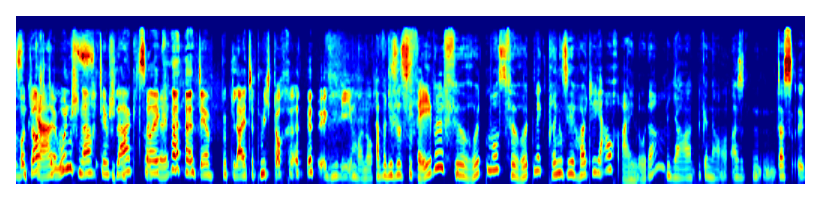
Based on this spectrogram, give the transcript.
so und doch der Wunsch nach dem Schlagzeug, okay. Der begleitet mich doch irgendwie immer noch. Aber dieses Fable für Rhythmus, für Rhythmik bringen Sie heute ja auch ein, oder? Ja, genau. Also das äh,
